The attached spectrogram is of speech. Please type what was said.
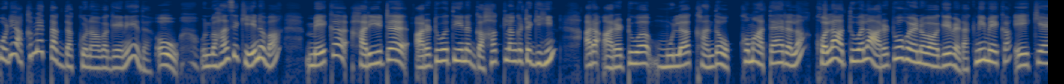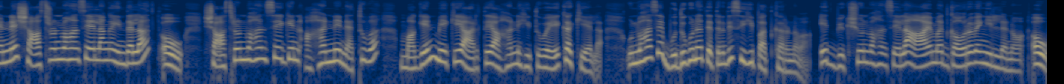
පොඩි අකමැත්තක් දක්වනවා වගේ නේද? ඔව්. උන්වහන්සේ කියනවා මේක හරියට අරටුව තියෙන ගහක් ළඟට ගිහින් අර අරටුව මුල කඳ ඔක්කොම අතෑරලා කොළ අතුවල අරටුව හොයනවා වගේ වැඩක් නේ මේක. ඒ කියන්නේ ශාස්ත්‍රුන් වහන්සේ ළඟ ඉඳලත් ඔව් ශාස්ත්‍රුන් වහන්සේගෙන් අහන්නේ නැතුව මගෙන් මේකේ අර්ථය අහන්න හිතුව ඒක කියලා. උන්වහන්සේ බුදුගුණ තෙතනදී සිහිපත් කරනවා. ඒත් භික්ෂුන් වහන්සේලා ආයමත් ගෞරවෙන් ඉල්ලනවා. ඔව්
